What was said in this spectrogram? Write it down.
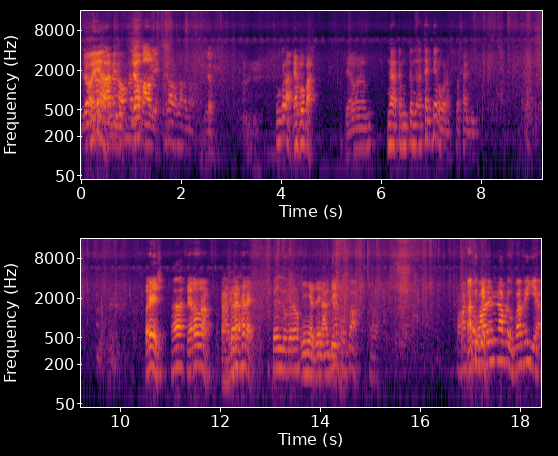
લો એ આ લો લાવ. છોકરા. હે પપ્પા. પહેરવાનું? ના તમે અત્યારે દીધું પરેશ હા? પહેરવાનો? ખરે પહેલું અહીંયા જઈને આલી તું તો આપણે થઈ ગયા.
